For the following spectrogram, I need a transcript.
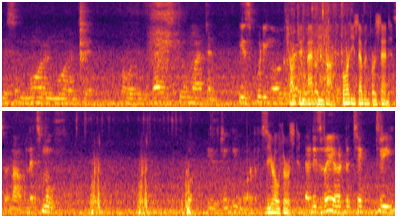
listen more and more and say, oh, this guy is too much and he's putting all the Charging battery top, 47%. So now let's move. He's drinking water. Zero first. That is why you have to check three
